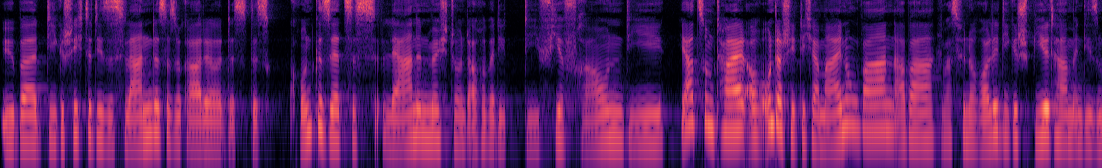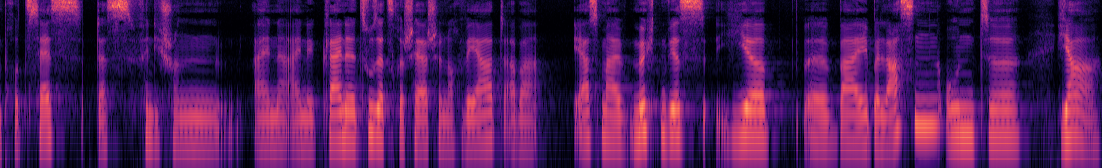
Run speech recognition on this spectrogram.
über die Geschichte dieses Landes, also gerade des, des Grundgesetzes lernen möchte und auch über die, die vier Frauen, die ja zum Teil auch unterschiedlicher Meinung waren, aber was für eine Rolle die gespielt haben in diesem Prozess, das finde ich schon eine, eine kleine Zusatzrecherche noch wert. Aber erstmal möchten wir es hier äh, bei belassen. Und äh, ja,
